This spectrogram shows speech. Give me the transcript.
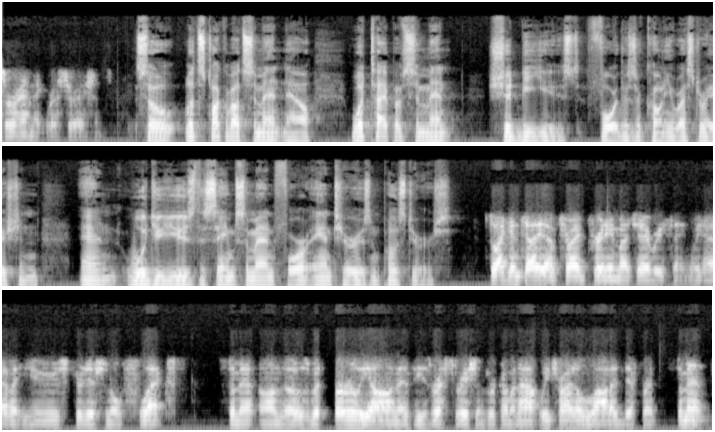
ceramic restorations. So let's talk about cement now. What type of cement should be used for the zirconia restoration? And would you use the same cement for anteriors and posteriors? So I can tell you, I've tried pretty much everything. We haven't used traditional flex cement on those, but early on, as these restorations were coming out, we tried a lot of different cements.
